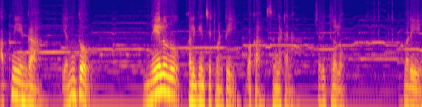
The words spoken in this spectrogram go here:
ఆత్మీయంగా ఎంతో మేలును కలిగించేటువంటి ఒక సంఘటన చరిత్రలో. మరి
